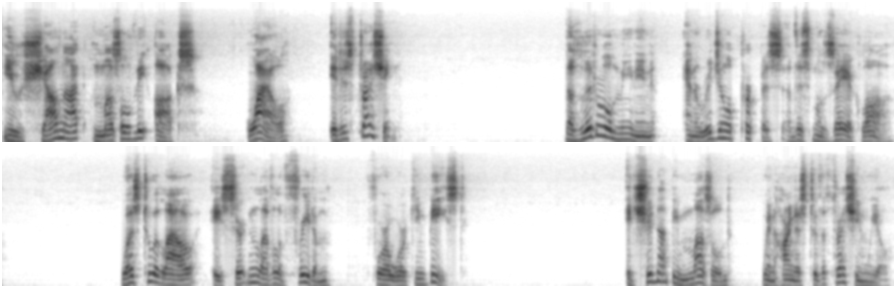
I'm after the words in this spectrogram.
You shall not muzzle the ox while it is threshing. The literal meaning and original purpose of this Mosaic law was to allow a certain level of freedom for a working beast. It should not be muzzled when harnessed to the threshing wheel.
